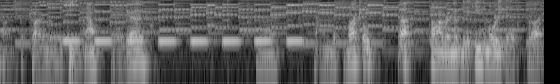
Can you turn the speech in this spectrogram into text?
Right, just got to try and remember the keys now. There we go. Uh, left and right. Oh, ah, time I remember the keys, I'm already dead. Right.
